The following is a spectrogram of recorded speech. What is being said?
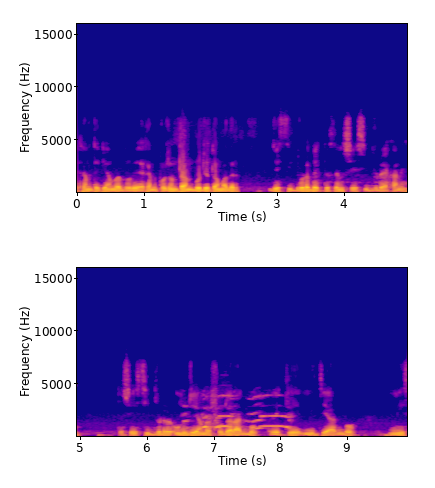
এখান থেকে আমরা ধরে এখানে পর্যন্ত আনব। যেহেতু আমাদের যে ছিদ্রটা দেখতেছেন, সেই ছিদ্রটা এখানে তো সেই ছিদ্রটার অনুযায়ী আমরা সোজা রাখব, রেখে নিচে আনব, নিচ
